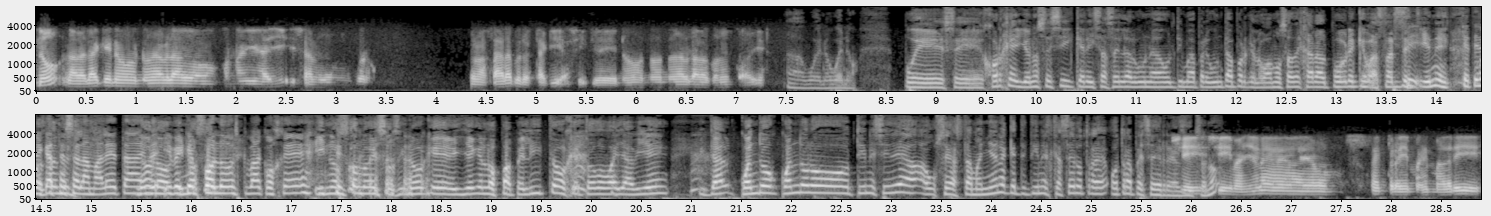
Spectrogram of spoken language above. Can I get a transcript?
No, la verdad que no, no he hablado con nadie de allí, salvo, bueno, con Azara, pero está aquí, así que no, no, no he hablado con él todavía. Ah, bueno, bueno. Pues eh, Jorge, yo no sé si queréis hacerle alguna última pregunta porque lo vamos a dejar al pobre que bastante Sí, tiene. que tiene que hacerse la maleta No, y ve, no, y ve y qué no so- polos va a coger. Y no solo eso, sino que lleguen los papelitos, que todo vaya bien y tal. ¿Cuándo, ¿cuándo lo tienes idea? O sea, hasta mañana que te tienes que hacer otra otra PCR, has Sí, dicho, ¿no? sí, mañana hay un centro ahí en, en Madrid,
